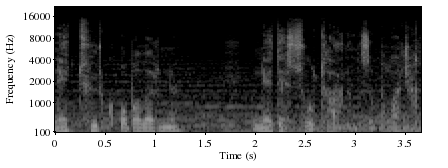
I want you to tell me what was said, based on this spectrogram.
ne Türk obalarını ne de sultanımızı bulacak.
